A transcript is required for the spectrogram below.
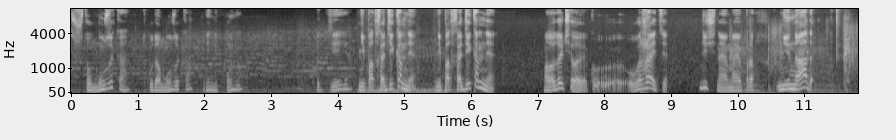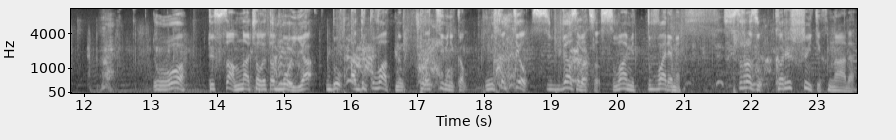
Что, музыка? Откуда музыка? Я не понял. Где я? Не подходи ко мне! Не подходи ко мне! Молодой человек, уважайте. Личное мое про... Не надо! О, ты сам начал этот бой. Я был адекватным противником. Не хотел связываться с вами, тварями. Сразу корешить их надо.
